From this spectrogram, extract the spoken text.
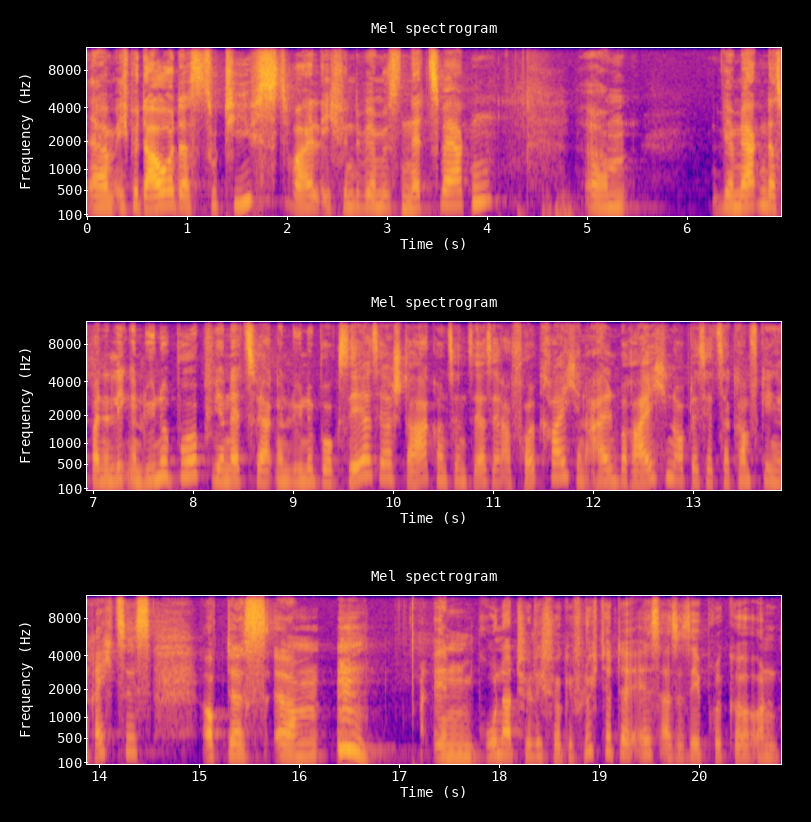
Ähm, ich bedauere das zutiefst, weil ich finde, wir müssen netzwerken. Ähm, wir merken das bei den Linken in Lüneburg. Wir netzwerken in Lüneburg sehr, sehr stark und sind sehr, sehr erfolgreich in allen Bereichen, ob das jetzt der Kampf gegen rechts ist, ob das ähm, in Pro natürlich für Geflüchtete ist, also Seebrücke und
